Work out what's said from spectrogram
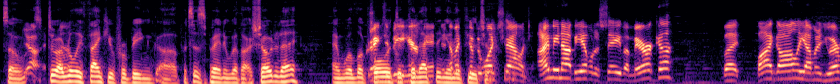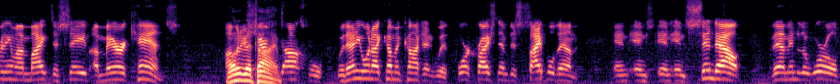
So, Yeah, Stu, I really thank you for being uh, participating with our show today, and we'll look Great forward to to, here, connecting in the future. one challenge. I may not be able to save America, but by golly, I'm going to do everything in my might to save Americans. I'm One at a time. With anyone I come in contact with. for Christ them, disciple them, and, and and and send out them into the world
